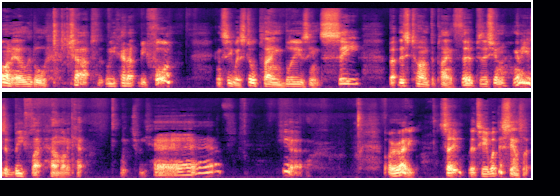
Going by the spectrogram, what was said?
on our little chart that we had up before, you can see we're still playing blues in C, but this time to play in third position, I'm going to use a B flat harmonica, which we have here. Alrighty, so let's hear what this sounds like.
